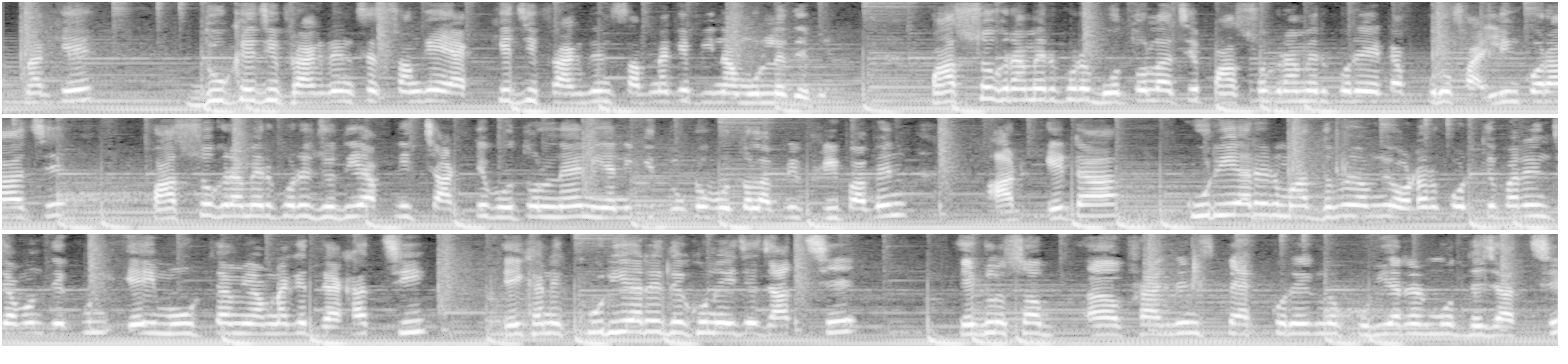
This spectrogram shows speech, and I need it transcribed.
আপনাকে দু কেজি ফ্র্যাগ্রেন্সের সঙ্গে এক কেজি ফ্র্যাগ্রেন্স আপনাকে বিনামূল্যে দেবে। পাঁচশো গ্রামের করে বোতল আছে, পাঁচশো গ্রামের করে এটা পুরো ফাইলিং করা আছে। পাঁচশো গ্রামের করে যদি আপনি চারটে বোতল নেন, ইয়ানি কি দুটো বোতল আপনি ফ্রি পাবেন? আর এটা কুরিয়ারের মাধ্যমে আপনি অর্ডার করতে পারেন। যেমন দেখুন, এই মুহূর্তে আমি আপনাকে দেখাচ্ছি। এখানে কুরিয়ারে দেখুন, এই যে যাচ্ছে, এগুলো সব ফ্র্যাগ্রেন্স প্যাক করে এগুলো কুরিয়ারের মধ্যে যাচ্ছে।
